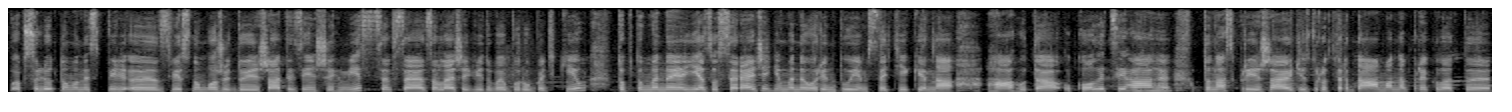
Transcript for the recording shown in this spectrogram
абсолютно вони спіль, звісно, можуть доїжджати з інших міст. Це все залежить від вибору батьків. Тобто, ми не є зосереджені, ми не орієнтуємося тільки на Гагу та околиці Гаги. До нас приїжджають із Роттердама, наприклад, е,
